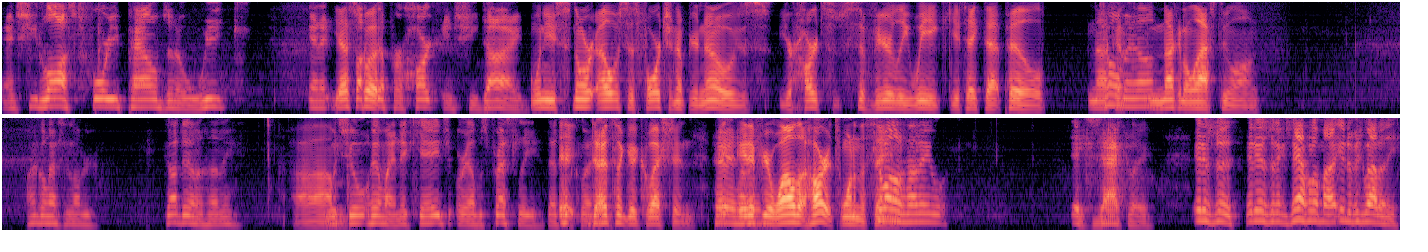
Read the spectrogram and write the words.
And she lost forty pounds in a week, and it Yes, fucked but- up her heart, and she died. when you snort Elvis's fortune up your nose, your heart's severely weak. You take that pill, not Come gonna on. not gonna last too long. I'm gonna last longer. God damn it, honey. Um, Which who, who am I, Nick Cage or Elvis Presley? That's the it- question. that's a good question. Hey, and if you're wild at heart, it's one and the same. Come on, honey. Exactly. It is a. It is an example of my individuality.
